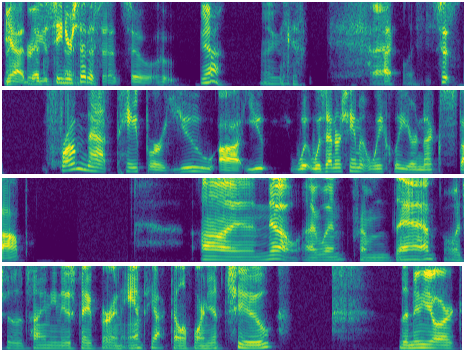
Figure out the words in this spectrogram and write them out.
yeah, the senior idea. citizens. So who, yeah, exactly. Uh, so from that paper, you uh, you was Entertainment Weekly your next stop? Uh, no, I went from that, which was a tiny newspaper in Antioch, California, to the New York.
